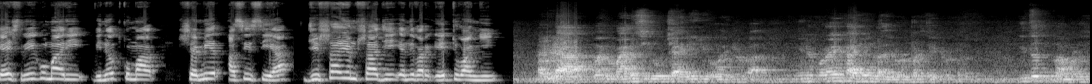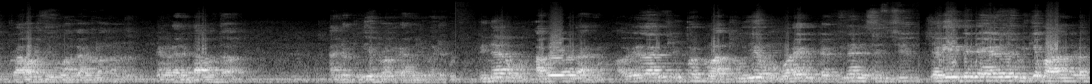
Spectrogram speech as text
K Sreekumari Vinod Kumar Shameer Azeezia Jisha M Shaji എന്നിവർ ഏറ്റുവാങ്ങി. അവരുടെ മാനസികവും ശാരീരികവുമായിട്ടുള്ള ഇങ്ങനെ കുറേ കാര്യങ്ങൾ അതിൽ ഉൾപ്പെടുത്തിയിട്ടുണ്ട്. ഇത് നമ്മൾ പ്രാവർത്തികമാക്കാനുള്ളതാണ് ഞങ്ങളുടെ രണ്ടാമത്തെ അതിന്റെ പുതിയ പ്രോഗ്രാമിൽ വരും. പിന്നെ അവയവദാനം. അവയവദാനത്തിൽ ഇപ്പോൾ പുതിയ മോഡേൺ ടെക്നിക്കനുസരിച്ച് ശരീരത്തിന്റെ ഏകദേശം മിക്ക ഭാഗങ്ങളും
